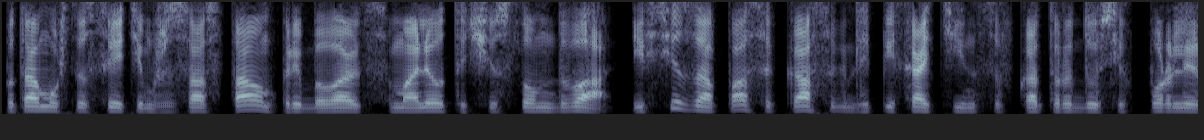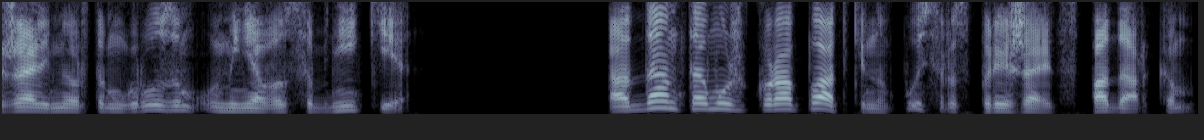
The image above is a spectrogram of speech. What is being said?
Потому что с этим же составом прибывают самолеты числом 2 и все запасы касок для пехотинцев, которые до сих пор лежали мертвым грузом у меня в особняке. Отдам тому же Куропаткину, пусть распоряжается подарком.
